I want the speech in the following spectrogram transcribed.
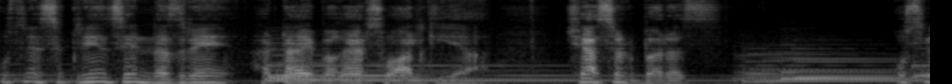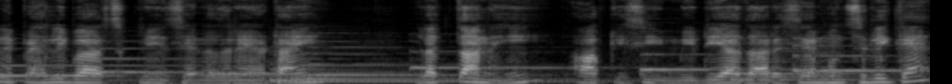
اس نے سکرین سے نظریں ہٹائے بغیر سوال کیا۔ چھیاسٹھ برس۔ اس نے پہلی بار سکرین سے نظریں ہٹائیں۔ لگتا نہیں آپ کسی میڈیا ادارے سے منسلک ہیں۔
